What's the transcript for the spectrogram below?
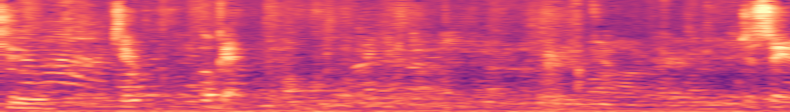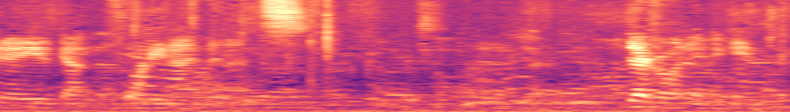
Two. Two? Okay. Just so you know, you've got 49 minutes. They're going into game two.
